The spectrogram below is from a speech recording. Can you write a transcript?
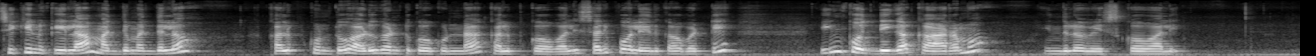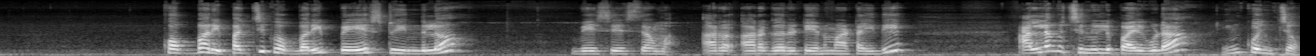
చికెన్కి ఇలా మధ్య మధ్యలో కలుపుకుంటూ అడుగంటుకోకుండా కలుపుకోవాలి. సరిపోలేదు కాబట్టి ఇంకొద్దిగా కారము ఇందులో వేసుకోవాలి. కొబ్బరి పచ్చి కొబ్బరి పేస్ట్ ఇందులో వేసేసాం. అర అరగరిటి అనమాట ఇది. అల్లము చిన్నుల్లిపాయ కూడా ఇంకొంచెం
